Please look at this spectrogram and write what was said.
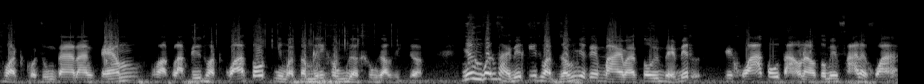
thuật của chúng ta đang kém hoặc là kỹ thuật quá tốt nhưng mà tâm lý không được, không giao dịch được nhưng vẫn phải biết kỹ thuật, giống như cái bài mà tôi phải biết cái khóa cấu tạo nào, tôi mới phá được khóa.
